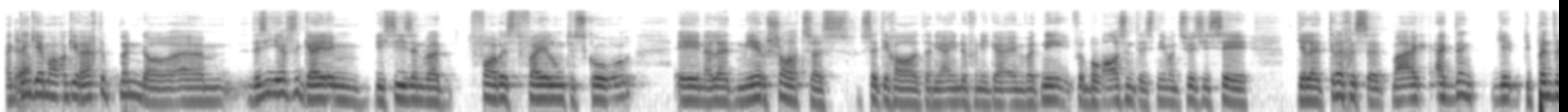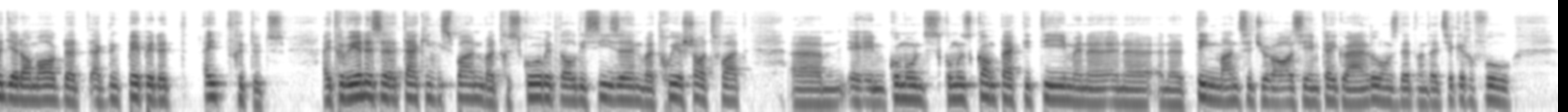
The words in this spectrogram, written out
ek ja. dink jy maak die regte punt daar. Um dis die eerste game die season wat Forest fail om te score en hulle het meer shots as City gehad aan die einde van die game wat nie verbasend is nie want soos jy sê jy het teruggesit maar ek ek dink die punt wat jy daar maak dat ek dink Pep het dit uitgetoets. Hy het geweet dis 'n attacking span wat geskor het al die season wat goeie shots vat. Ehm um, en kom ons kom ons compact die team in 'n in 'n in 'n 10 man situasie en kyk hoe handle ons dit want hy het seker gevoel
